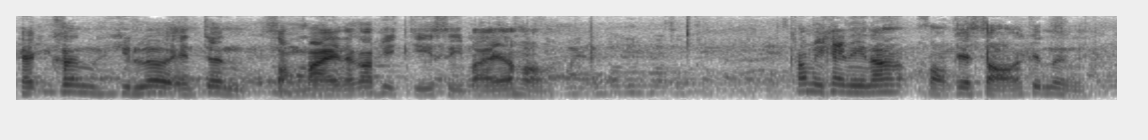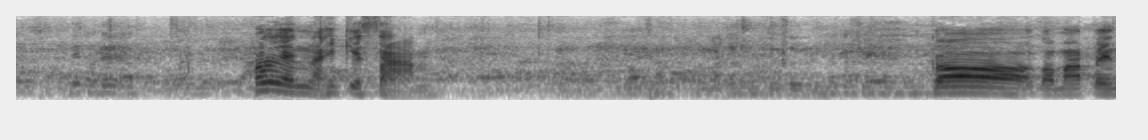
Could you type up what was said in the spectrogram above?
แฮกเกิลคิลเลอร์เอนจินสองใบ แล้วก็พีจีสี่ใบครับผมไปแล้วก็วิ่งเขามีแค่นี้นะ ของเกรดสองก็คือหนึ่งเพราะฉะนั้นไหนที่เกรดสามก็ต่อมาเป็น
